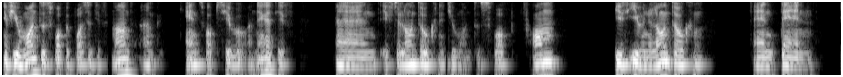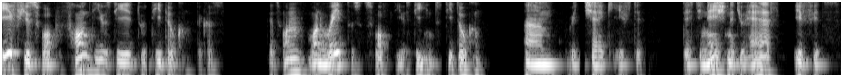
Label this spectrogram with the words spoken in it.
if you want to swap a positive amount, um, can swap zero or negative, and if the loan token that you want to swap from is even a loan token, and then if you swap from DUSD to T token, because that's one one way to swap DUSD into T token, um, we check if the destination that you have, if it's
